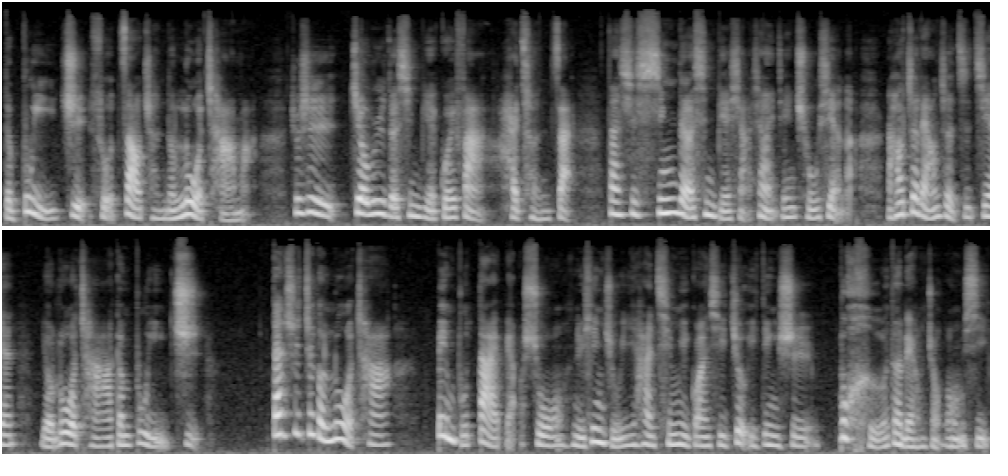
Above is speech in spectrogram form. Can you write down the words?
的不一致所造成的落差嘛。就是旧日的性别规范还存在，但是新的性别想象已经出现了，然后这两者之间有落差跟不一致。但是这个落差并不代表说女性主义和亲密关系就一定是不合的两种东西。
